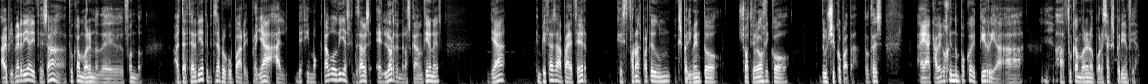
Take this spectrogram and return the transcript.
Al primer día dices, ah, Azúcar Moreno de fondo. Al tercer día te empiezas a preocupar, pero ya al decimoctavo día es que te sabes el orden de las canciones, ya empiezas a parecer que formas parte de un experimento sociológico de un psicópata. Entonces, eh, acabé cogiendo un poco de tirria a, a Azúcar Moreno por esa experiencia.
